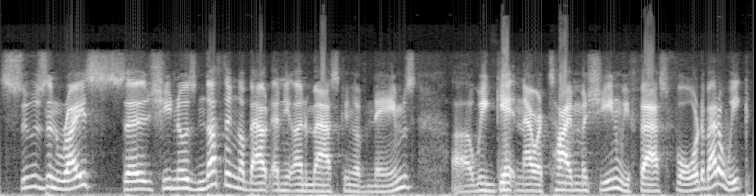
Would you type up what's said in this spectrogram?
Susan Rice says she knows nothing about any unmasking of names. Uh, we get in our time machine, we fast forward about a week,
